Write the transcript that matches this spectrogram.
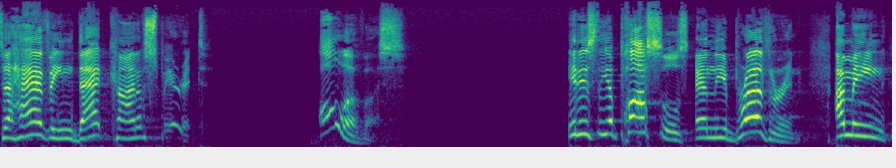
to having that kind of spirit. All of us. It is the apostles and the brethren. I mean,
